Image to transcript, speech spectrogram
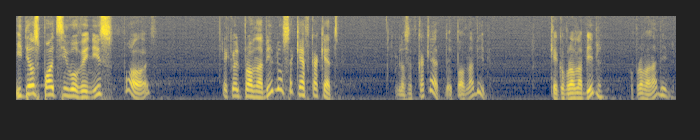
E Deus pode se envolver nisso? Pode. Quer que eu lhe prove na Bíblia ou você quer ficar quieto? Melhor você ficar quieto, ele prova na Bíblia. Quer que eu prove na Bíblia? Vou provar na Bíblia.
